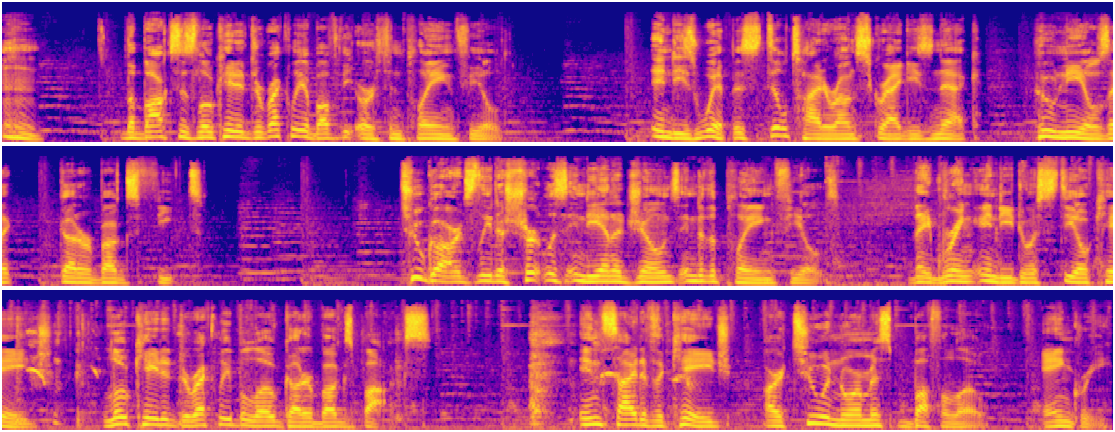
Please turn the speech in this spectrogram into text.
the box is located directly above the earthen playing field. Indy's whip is still tied around Scraggy's neck, who kneels at Gutterbug's feet. Two guards lead a shirtless Indiana Jones into the playing field. They bring Indy to a steel cage, located directly below Gutterbug's box. Inside of the cage are two enormous buffalo, angry,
